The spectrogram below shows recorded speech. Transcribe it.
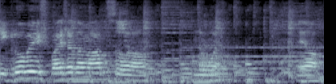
Ich glaube, ich speichere nochmal ab zur Not. Ja.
